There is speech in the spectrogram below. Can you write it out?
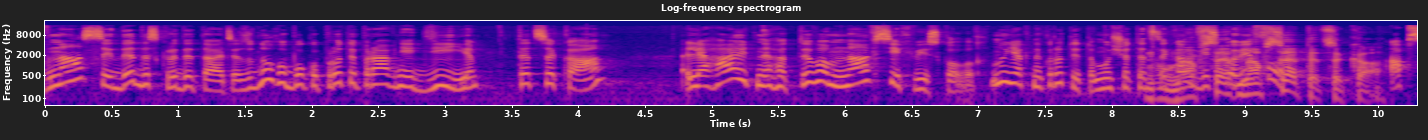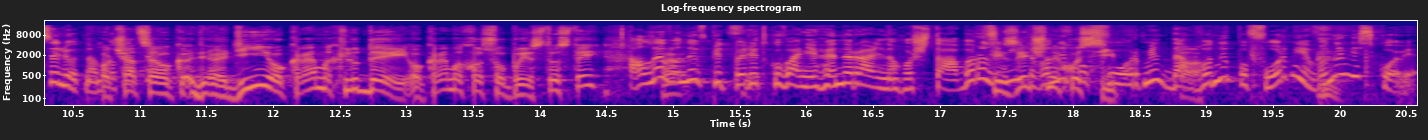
в нас йде дискредитація з одного боку протиправні дії. ТЦК лягають негативом на всіх військових. Ну як не крути, тому що ТЦК Ну, на все, військовій на все ТЦК. Абсолютно. Хоча це ок- е, дії окремих людей, окремих особистостей. Але Е, вони в підпорядкуванні Генерального штабу, розумієте, вони осіб. по формі, да, Так. вони по формі, вони військові.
